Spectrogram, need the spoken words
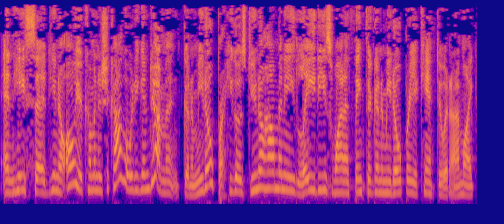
and he said, you know, oh, you're coming to Chicago. What are you going to do? I'm going to meet Oprah. He goes, do you know how many ladies want to think they're going to meet Oprah? You can't do it. And I'm like,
